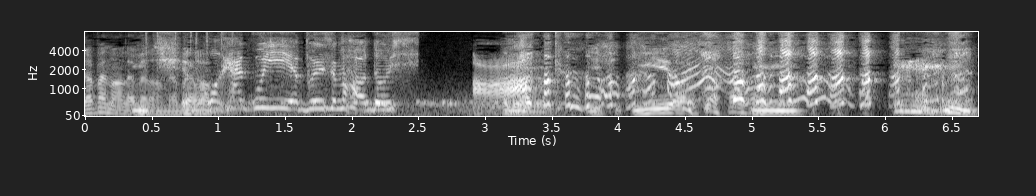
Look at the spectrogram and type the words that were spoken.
来班长，来你班长，来班长千万。我看故意也不是什么好东西。啊！你你嗯，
